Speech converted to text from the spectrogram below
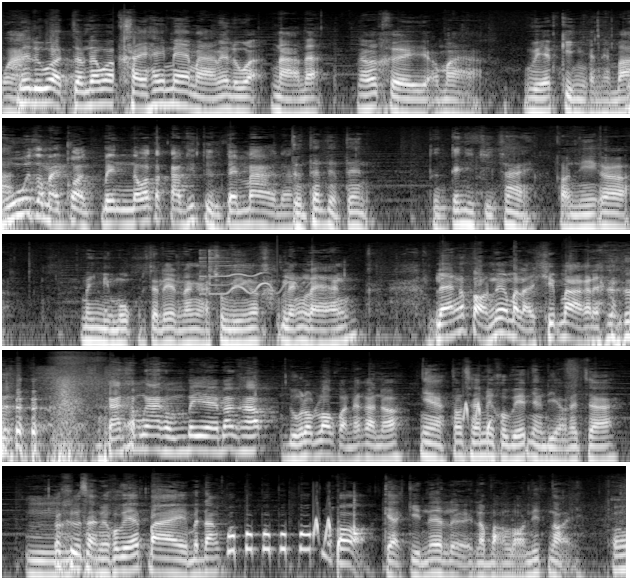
วางไม่รู้ว่าจำได้ว่าใครให้แม่มาไม่รู้อะนานแล้วแล้วก็เคยเอามาเวฟกินกันในบ้านโอ้สมัยก่อนเป็นนวัตกรรมที่ตื่นเต้นมากเลยนะตื่นเต้นตื่นเต้นตื่นเต้นจริงใช่ ตอนนี้ก็ไม่มีมุกจะเล่นแล้วไงช่วงนี้ก็แรงแรงๆแรงก็ต่อเนื่องมาหลายคลิปมากเลย ๆ การทำงานของมันเป็นยังไงบ้างครับ ดูรอบๆก่อนแล้วกันเนาะเนี่ยต้องใช้ไมโครเวฟอย่างเดียวนะจ๊ะ อืม ก็คือใส่ไมโครเวฟไปมันดังป๊อปป๊อปป๊อปป๊อปป๊อปแล้วก็แกะกินได้เลยระวังร้อนนิดหน่อย โอ้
